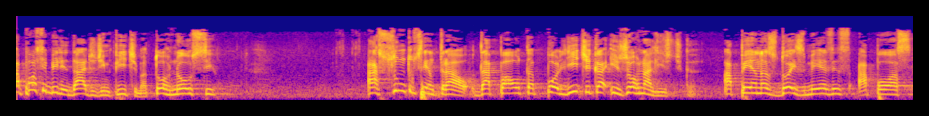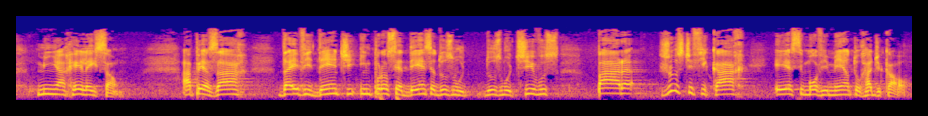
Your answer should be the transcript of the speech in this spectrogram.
A possibilidade de impeachment tornou-se assunto central da pauta política e jornalística, apenas dois meses após minha reeleição. Apesar da evidente improcedência dos, dos motivos para justificar esse movimento radical.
